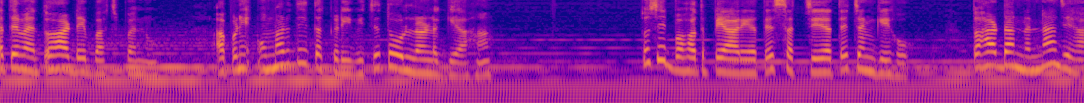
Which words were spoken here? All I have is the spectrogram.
ਅਤੇ ਮੈਂ ਤੁਹਾਡੇ ਬਚਪਨ ਨੂੰ ਆਪਣੀ ਉਮਰ ਦੀ ਤਕੜੀ ਵਿੱਚ ਤੋਲਣ ਲੱਗਿਆ ਹਾਂ। ਤੁਸੀਂ ਬਹੁਤ ਪਿਆਰੇ ਅਤੇ ਸੱਚੇ ਅਤੇ ਚੰਗੇ ਹੋ। ਤੁਹਾਡਾ ਨੰਨਾ ਜਿਹਾ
